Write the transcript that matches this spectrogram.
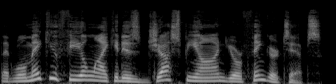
that will make you feel like it is just beyond your fingertips.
